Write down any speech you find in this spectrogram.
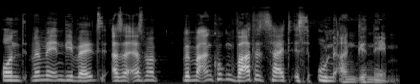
Und wenn wir in die Welt, also erstmal, wenn wir angucken, Wartezeit ist unangenehm.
